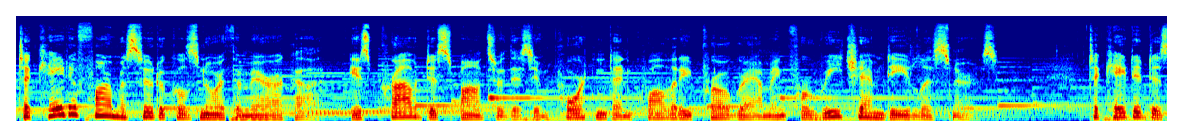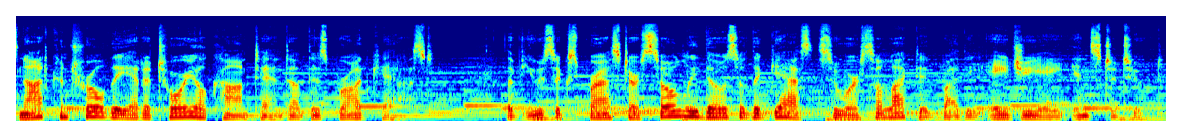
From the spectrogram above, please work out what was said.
Takeda Pharmaceuticals North America is proud to sponsor this important and quality programming for ReachMD listeners. Takeda does not control the editorial content of this broadcast. The views expressed are solely those of the guests who are selected by the AGA Institute.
